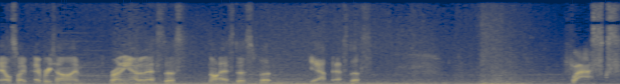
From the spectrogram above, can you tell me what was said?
Tail swipe every time. Running out of Estus. Not Estus, but yeah, Estus. Flasks.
